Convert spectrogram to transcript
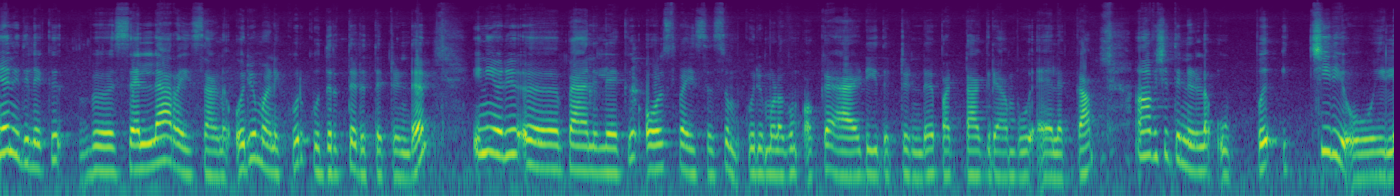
ഞാൻ ഇതിലേക്ക് സെല്ല റൈസാണ് ഒരു മണിക്കൂർ കുതിർത്തെടുത്തിട്ടുണ്ട്. ഇനി ഒരു പാനിലേക്ക് ഓൾ സ്പൈസസും കുരുമുളകും ഒക്കെ ആഡ് ചെയ്തിട്ടുണ്ട്. പട്ട ഗ്രാമ്പു ഏലക്ക. ആവശ്യത്തിനുള്ള ഉപ്പ് ഇച്ചിരി ഓയിൽ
